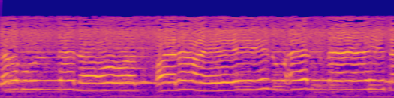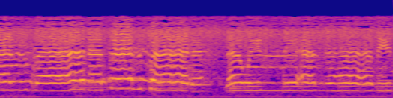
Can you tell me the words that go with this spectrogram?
ضربوا لنا العوار على عينه الدين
